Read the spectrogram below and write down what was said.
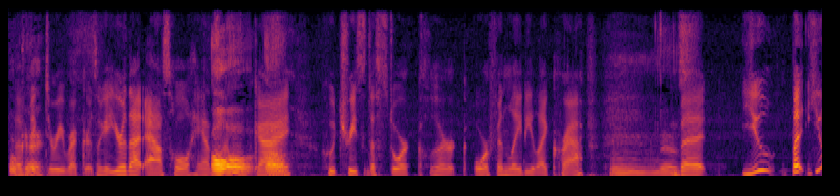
of Victory Records. Okay, you're that asshole handsome Oh, oh, guy oh. Who treats the store clerk orphan lady like crap. Mm, yes. But you but you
